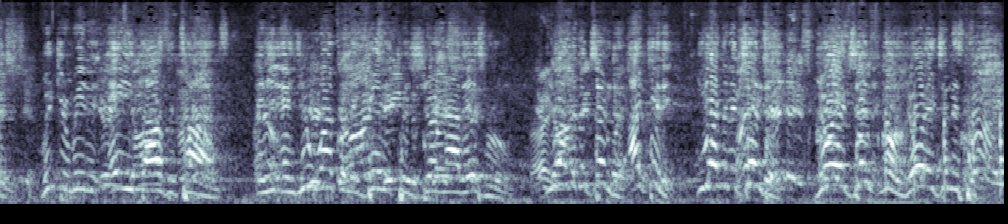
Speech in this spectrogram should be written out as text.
listen. We can read it 80,000 dodging- I know, times, and, know. and you You're want them to get it because you're not. Israel. You're You have an dodging the agenda. I get it. You have an agenda. agenda is Your Christ agenda, no, high. your agenda is to,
